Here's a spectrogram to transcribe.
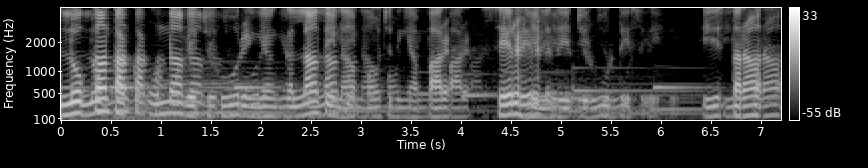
ਲੋਕਾਂ ਤੱਕ ਉਹਨਾਂ ਵਿੱਚ ਹੋ ਰਹੀਆਂ ਗੱਲਾਂ ਤੇ ਨਾ ਪਹੁੰਚਦੀਆਂ, ਪਰ ਸਿਰ ਹਿੱਲਦੇ ਜ਼ਰੂਰ ਦਿਸਦੇ। ਇਸ ਤਰ੍ਹਾਂ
